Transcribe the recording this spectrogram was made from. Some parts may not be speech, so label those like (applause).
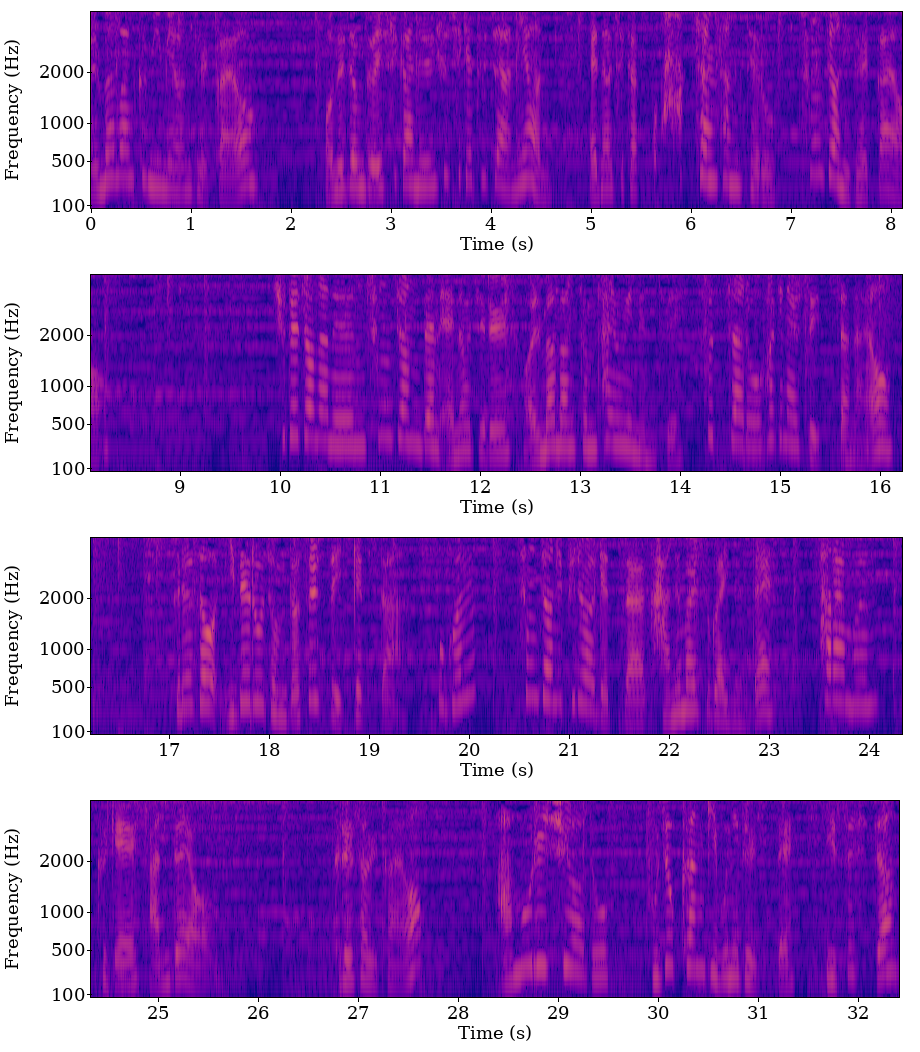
얼마만큼이면 될까요? 어느 정도의 시간을 휴식에 투자하면 에너지가 꽉 찬 상태로 충전이 될까요? 휴대전화는 충전된 에너지를 얼마만큼 사용했는지 숫자로 확인할 수 있잖아요. 그래서 이대로 좀 더 쓸 수 있겠다. 혹은 충전이 필요하겠다. 가늠할 수가 있는데 사람은 그게 안 돼요. 그래서일까요? 아무리 쉬어도 부족한 기분이 들 때 있으시죠?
